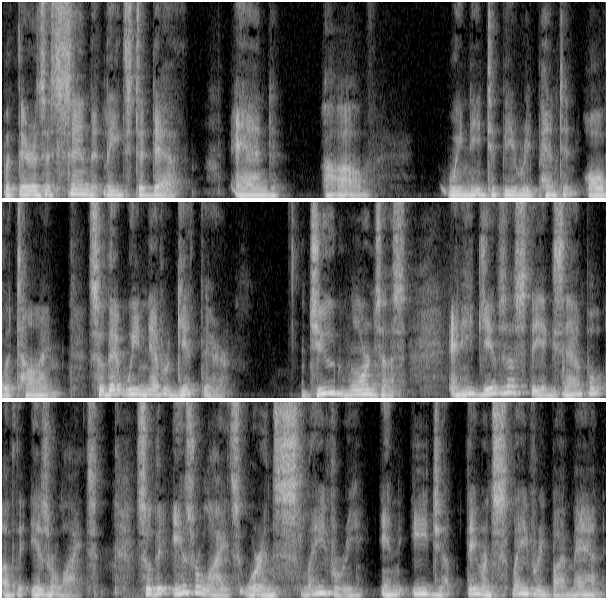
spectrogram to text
But there is a sin that leads to death. And uh, we need to be repentant all the time so that we never get there. Jude warns us and he gives us the example of the Israelites. So the Israelites were in slavery in Egypt. They were in slavery by man,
